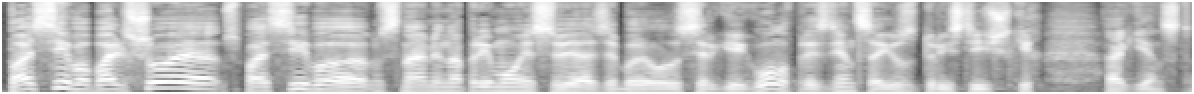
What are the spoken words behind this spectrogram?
Спасибо большое. Спасибо. С нами на прямой связи был Сергей Голов, президент Союза туристических агентств.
